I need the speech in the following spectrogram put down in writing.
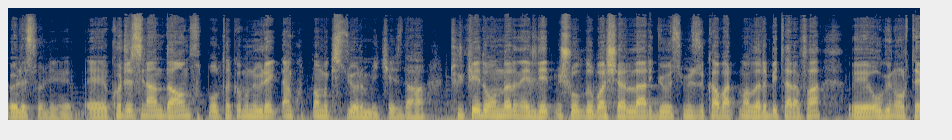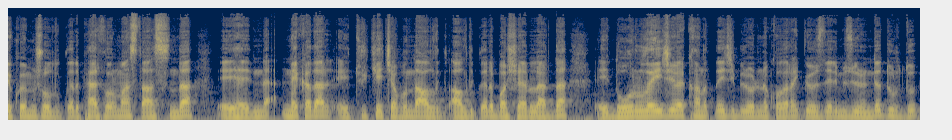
Öyle söyleyelim. Ee, Koca Sinan Down futbol takımını yürekten kutlamak istiyorum bir kez daha. Türkiye'de onların elde etmiş olduğu başarılar, göğsümüzü kabartmaları bir tarafa e, o gün ortaya koymuş oldukları performans da aslında e, ne, kadar e, Türkiye çapında aldık, aldıkları başarılar da e, doğrulayıcı ve kanıtlayıcı bir örnek olarak gözlerimiz önünde durdu.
